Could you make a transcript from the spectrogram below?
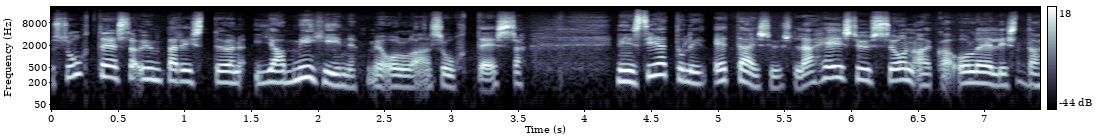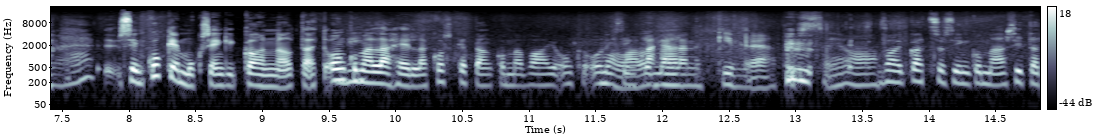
suhteessa ympäristöön ja mihin me ollaan suhteessa. Niin sieltä tuli etäisyys, läheisyys, se on aika oleellista Joo. sen kokemuksenkin kannalta, että onko Niin. mä lähellä, kosketaanko mä vai onko, olisinko ollaan lähellä mä, nyt kiveä tässä, joo. vai katsosinko mä sitä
